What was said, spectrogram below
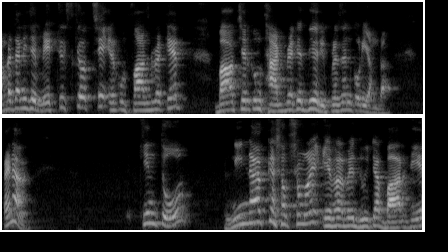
আমরা জানি যে ম্যাট্রিক্সকে হচ্ছে এরকম ফার্স্ট ব্র্যাকেট বা হচ্ছে এরকম থার্ড ব্র্যাকেট দিয়ে রিপ্রেজেন্ট করি আমরা, তাই না? কিন্তু নির্ণায়ককে সবসময় এভাবে দুইটা বার দিয়ে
